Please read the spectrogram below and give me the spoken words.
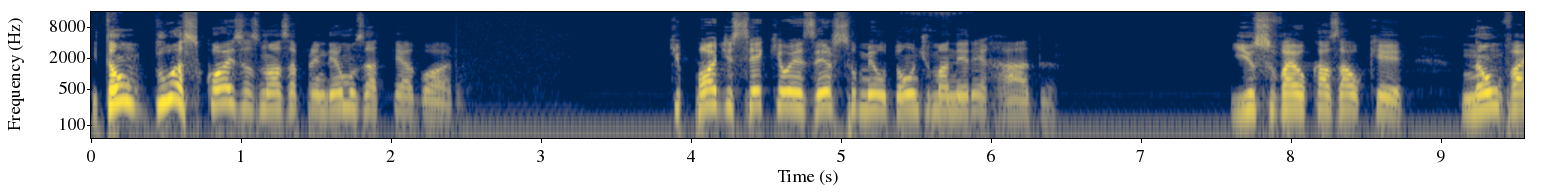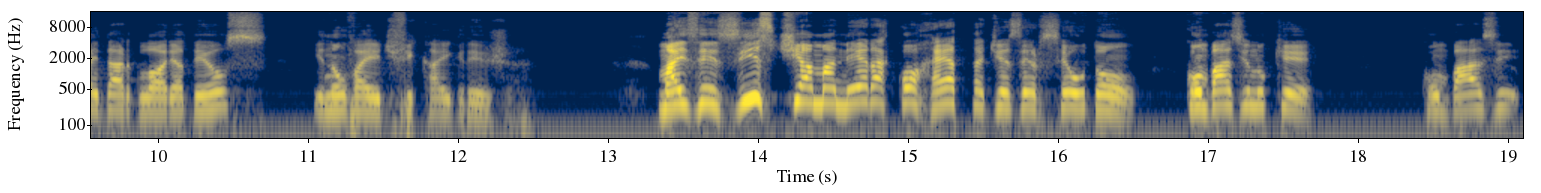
Então, duas coisas nós aprendemos até agora. Que pode ser que eu exerça o meu dom de maneira errada. E isso vai causar o quê? Não vai dar glória a Deus e não vai edificar a igreja. Mas existe a maneira correta de exercer o dom. Com base no quê? Com base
